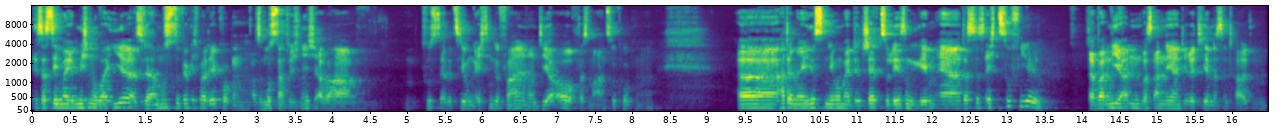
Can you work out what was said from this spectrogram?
ist das Thema eben nicht nur bei ihr, also da musst du wirklich bei dir gucken. Also musst natürlich nicht, aber tust der Beziehung echt einen Gefallen und dir auch, das mal anzugucken. Äh, hat er mir just in dem Moment den Chat zu lesen gegeben, äh, das ist echt zu viel. Da war nie an, was annähernd Irritierendes enthalten.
